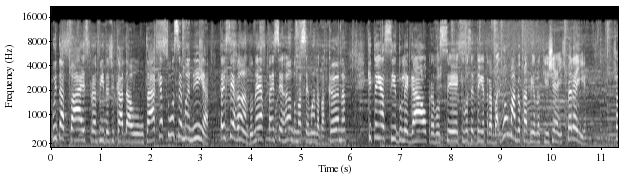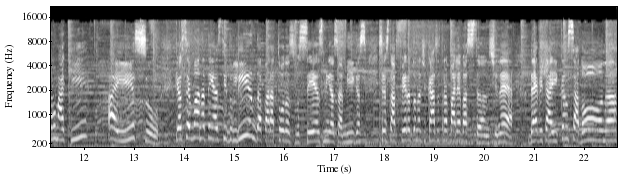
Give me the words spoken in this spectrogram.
muita paz para a vida de cada um, tá? Que a sua semaninha tá encerrando, né? Tá encerrando uma semana bacana que tenha sido legal para você, que você tenha trabalho. Vou arrumar meu cabelo aqui, gente. Espera aí. Deixa eu arrumar aqui. Ah, isso! Que a semana tenha sido linda para todas vocês, minhas amigas. Sexta-feira, dona de casa trabalha bastante, né? Deve estar tá aí cansadona,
